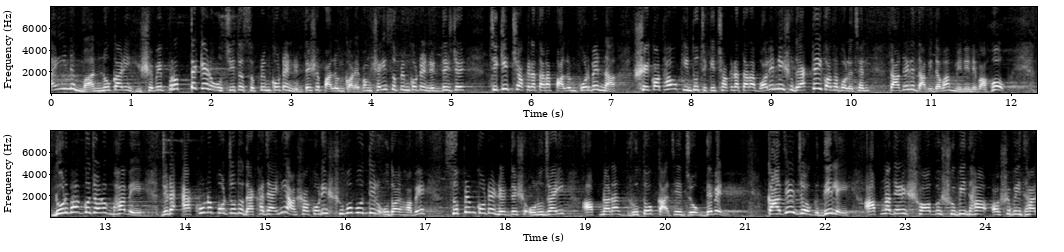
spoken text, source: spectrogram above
আইন মান্যকারী হিসেবে প্রত্যেকের উচিত সুপ্রিম কোর্টের নির্দেশে পালন করা, এবং সেই সুপ্রিম কোর্টের নির্দেশ যে চিকিৎসকেরা তারা পালন করবেন না, সে কথাও কিন্তু চিকিৎসকেরা তারা বলেননি, শুধু একটাই কথা বলেছেন, তাদের দাবি দাওয়া মেনে নেওয়া হোক। দুর্ভাগ্যজনকভাবে, যেটা এখনও পর্যন্ত দেখা যায়নি, আশা করি শুভবুদ্ধির উদয় হবে সুপ্রিম কোর্টের নির্দেশ অনুযায়ী আপনারা দ্রুত কাজে যোগ দেবেন। কাজে যোগ দিলে আপনাদের সব সুবিধা, অসুবিধার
